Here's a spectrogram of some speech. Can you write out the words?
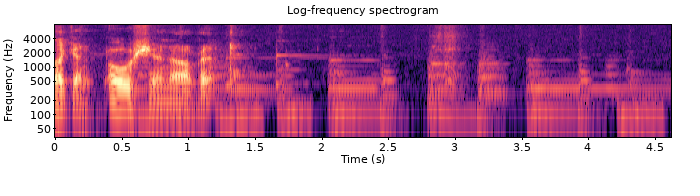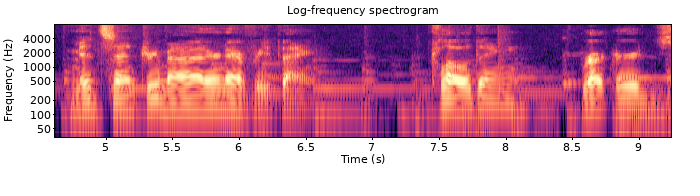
like an ocean of it. Mid-century modern everything. Clothing, records,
